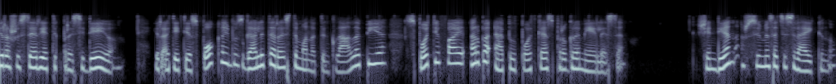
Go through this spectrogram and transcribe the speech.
įrašų serija tik prasidėjo ir ateities pokalbius galite rasti mano tinklalapyje, Spotify arba Apple podcast programėlėse. Šiandien aš su jumis atsisveikinu,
